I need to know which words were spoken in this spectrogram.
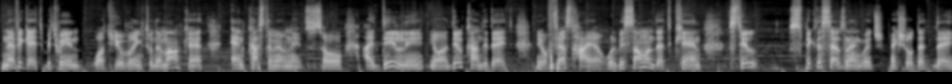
navigate between what you bring to the market and customer needs. So ideally, your ideal candidate, your first hire, will be someone that can still speak the sales language, make sure that they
